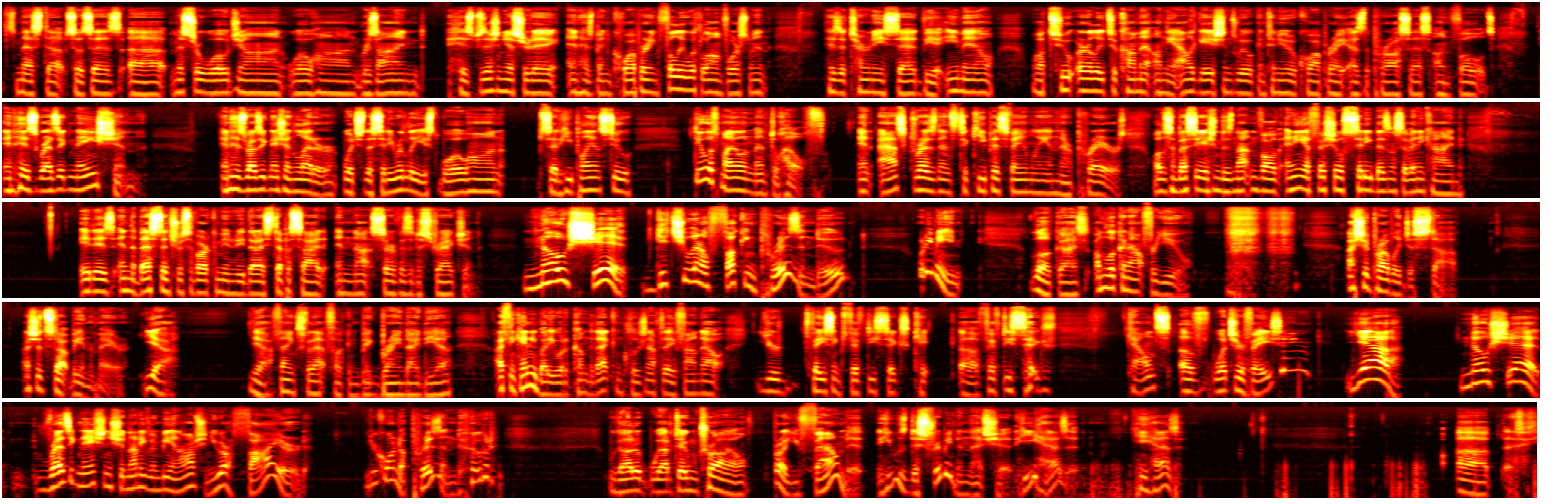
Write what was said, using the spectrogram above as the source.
It's messed up. So it says uh, Mr. Wojahn Wohan resigned his position yesterday and has been cooperating fully with law enforcement. His attorney said via email, while too early to comment on the allegations, we will continue to cooperate as the process unfolds. In his resignation, in his resignation letter, which the city released, Wohan said he plans to deal with my own mental health and asked residents to keep his family in their prayers. While this investigation does not involve any official city business of any kind, it is in the best interest of our community that I step aside and not serve as a distraction. No shit. Get you in a fucking prison, dude. What do you mean? Look, guys, I'm looking out for you. I should probably just stop. I should stop being the mayor. Yeah. Yeah, thanks for that fucking big brained idea. I think anybody would have come to that conclusion after they found out you're facing 56 uh, 56 counts of what you're facing. Yeah. No shit. Resignation should not even be an option. You are fired. You're going to prison, dude. We got to we got to take him to trial. Bro, you found it. He was distributing that shit. He has it. He has it. Uh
